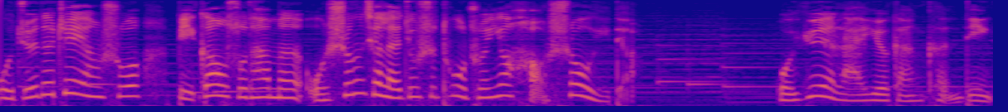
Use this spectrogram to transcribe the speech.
我觉得这样说比告诉他们我生下来就是兔唇要好受一点。我越来越敢肯定，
